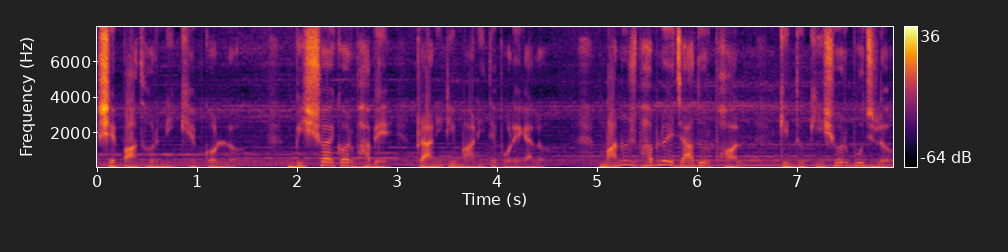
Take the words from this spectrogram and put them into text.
সে পাথর নিক্ষেপ করল। বিস্ময়করভাবে প্রাণীটি মাটিতে পড়ে গেল। মানুষ ভাবল, এ জাদুর ফল। কিন্তু কিশোর বুঝল,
